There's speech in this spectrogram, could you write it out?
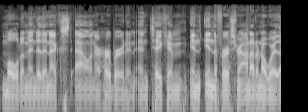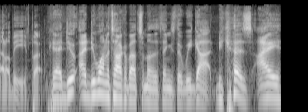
mold him into the next Allen or Herbert and, and take him in, in the first round. I don't know where that'll be, but Okay, I do I do want to talk about some other things that we got because I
